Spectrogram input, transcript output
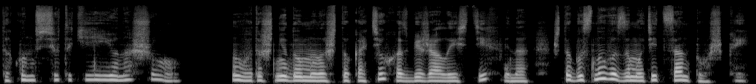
Так он все таки ее нашел. Вот уж не думала, что Катюха сбежала из Тихвина, чтобы снова замутить с Антошкой.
